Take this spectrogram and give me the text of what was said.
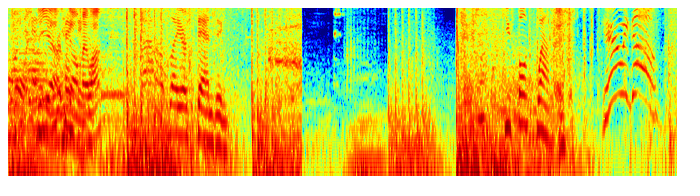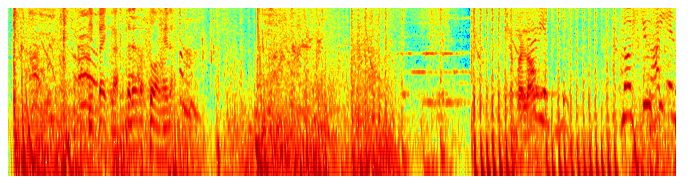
อ้โหเฮียมึงจะเอาไหมวะ Player standing. ะได้สักตัวไหมเนี่ย Barrier placed. Your duty is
